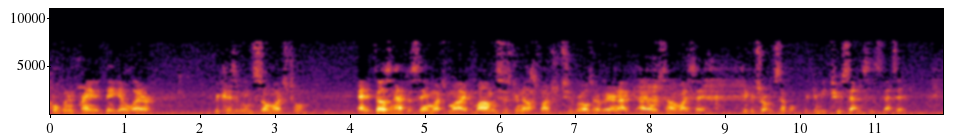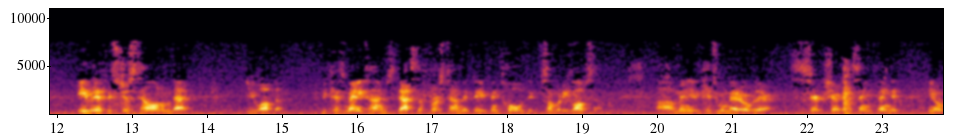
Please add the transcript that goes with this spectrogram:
hoping and praying that they get a letter because it means so much to them. And it doesn't have to say much. My mom and sister now sponsor two girls over there, and I, I always tell them, I say, keep it short and simple. It can be two sentences. That's it. Even if it's just telling them that you love them. Because many times that's the first time that they've been told that somebody loves them. Uh, many of the kids we met over there shared that same thing that you know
